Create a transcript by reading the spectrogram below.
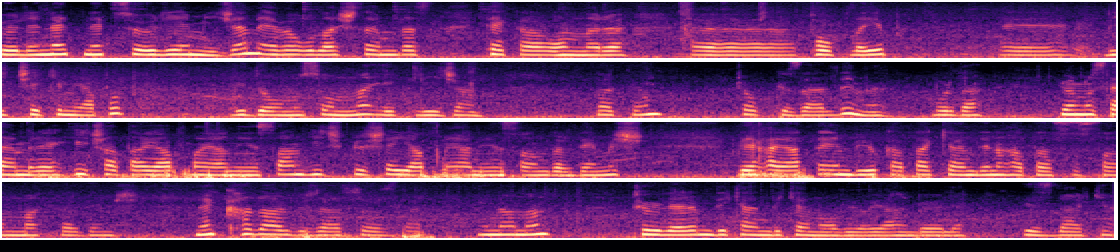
böyle net net söyleyemeyeceğim. Eve ulaştığımda tekrar onları e, toplayıp e, bir çekim yapıp videonun sonuna ekleyeceğim. Bakın çok güzel değil mi? Burada Yunus Emre hiç hata yapmayan insan hiçbir şey yapmayan insandır demiş. Ve hayatta en büyük hata kendini hatasız sanmaktır demiş. Ne kadar güzel sözler. İnanın tüylerim diken diken oluyor yani böyle izlerken.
